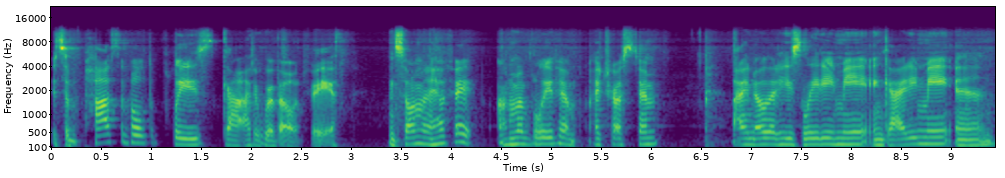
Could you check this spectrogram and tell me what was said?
It's impossible to please God without faith. And so I'm going to have faith. I'm going to believe him. I trust him. I know that he's leading me and guiding me. And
